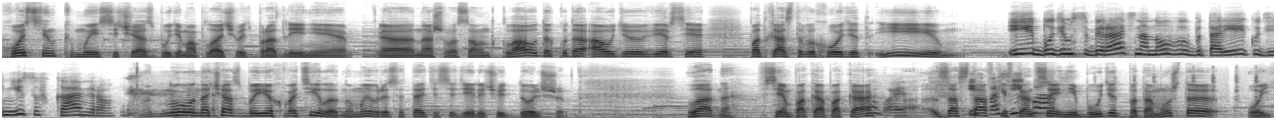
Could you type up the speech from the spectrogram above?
хостинг, мы сейчас будем оплачивать продление э, нашего SoundCloud, куда аудиоверсия подкаста выходит, и И будем собирать на новую батарейку Денису в камеру. Ну, на час бы ее хватило, но мы в результате сидели чуть дольше. Ладно, всем пока-пока. Бывает. Заставки в конце не будет, потому что... Ой,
